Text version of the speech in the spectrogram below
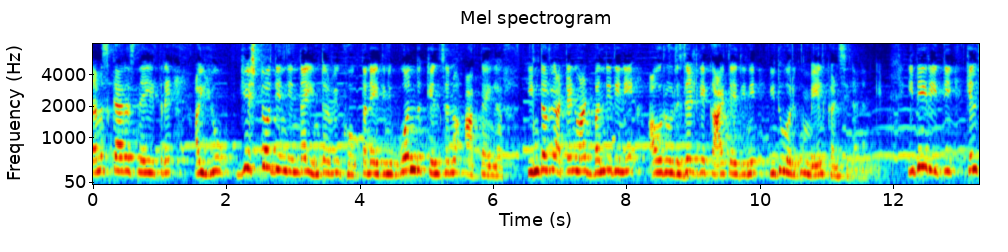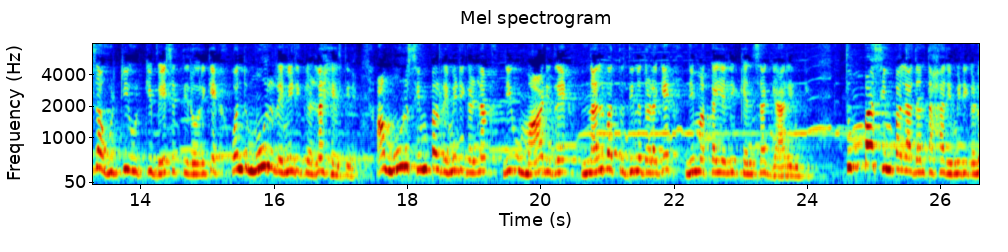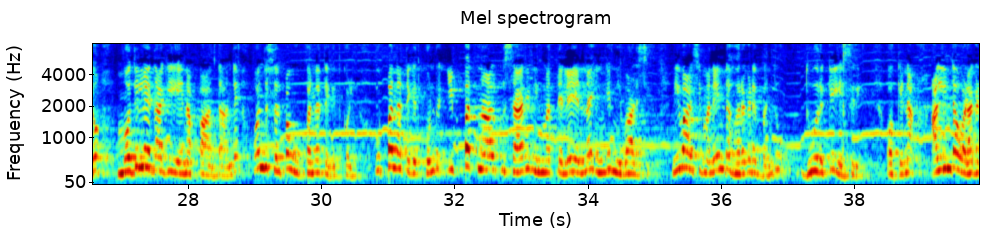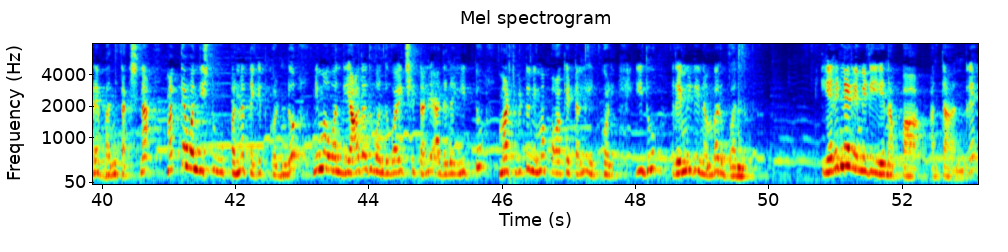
ನಮಸ್ಕಾರ ಸ್ನೇಹಿತರೆ. ಅಯ್ಯೋ, ಎಷ್ಟೋ ದಿನದಿಂದ ಇಂಟರ್ವ್ಯೂಗೆ ಹೋಗ್ತಾನೆ ಇದ್ದೀನಿ. ಒಂದು ಕೆಲಸನೂ ಆಗ್ತಾ ಇಲ್ಲ. ಇಂಟರ್ವ್ಯೂ ಅಟೆಂಡ್ ಮಾಡಿ ಬಂದಿದ್ದೀನಿ. ಅವರು ರಿಸಲ್ಟ್ಗೆ ಕಾಯ್ತಾ ಇದ್ದೀನಿ. ಇದುವರೆಗೂ ಮೇಲ್ ಕಳಿಸಿಲ್ಲ ನನಗೆ. ಇದೇ ರೀತಿ ಕೆಲಸ ಹುಡುಕಿ ಹುಡುಕಿ ಬೇಸತ್ತಿರೋರಿಗೆ ಒಂದು ಮೂರು ರೆಮಿಡಿಗಳನ್ನ ಹೇಳ್ತೀನಿ. ಆ ಮೂರು ಸಿಂಪಲ್ ರೆಮಿಡಿಗಳನ್ನ ನೀವು ಮಾಡಿದರೆ ನಲವತ್ತು ದಿನದೊಳಗೆ ನಿಮ್ಮ ಕೈಯಲ್ಲಿ ಕೆಲಸ ಗ್ಯಾರಂಟಿ ತುಂಬ ಸಿಂಪಲ್ ಆದಂತಹ ರೆಮಿಡಿಗಳು. ಮೊದಲನೇದಾಗಿ ಏನಪ್ಪ ಅಂತ ಅಂದರೆ ಒಂದು ಸ್ವಲ್ಪ ಉಪ್ಪನ್ನು ತೆಗೆದುಕೊಳ್ಳಿ. ಉಪ್ಪನ್ನು ತೆಗೆದುಕೊಂಡು ಇಪ್ಪತ್ನಾಲ್ಕು ಸಾರಿ ನಿಮ್ಮ ತಲೆಯನ್ನು ಹಿಂಗೆ ನಿವಾಳಿಸಿ. ನಿವಾಳಿಸಿ ಮನೆಯಿಂದ ಹೊರಗಡೆ ಬಂದು ದೂರಕ್ಕೆ ಎಸಿರಿ. ಓಕೆನಾ? ಅಲ್ಲಿಂದ ಒಳಗಡೆ ಬಂದ ತಕ್ಷಣ ಮತ್ತೆ ಒಂದಿಷ್ಟು ಉಪ್ಪನ್ನು ತೆಗೆದುಕೊಂಡು ನಿಮ್ಮ ಒಂದು ಯಾವುದಾದ್ರು ಒಂದು ವೈಟ್ ಶೀಟಲ್ಲಿ ಅದನ್ನು ಇಟ್ಟು ಮರ್ಚ್ಬಿಟ್ಟು ನಿಮ್ಮ ಪಾಕೆಟಲ್ಲಿ ಇಟ್ಕೊಳ್ಳಿ. ಇದು ರೆಮಿಡಿ ನಂಬರ್ ಒನ್ ಎರಡನೇ ರೆಮಿಡಿ ಏನಪ್ಪ ಅಂತ ಅಂದರೆ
